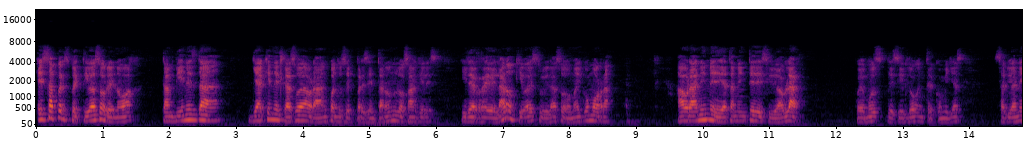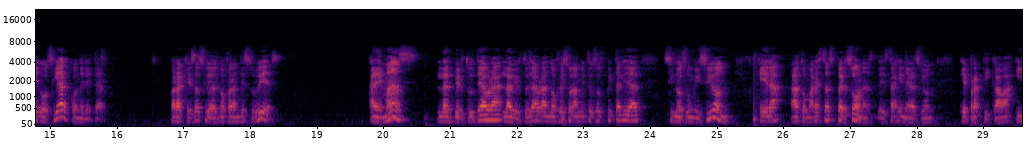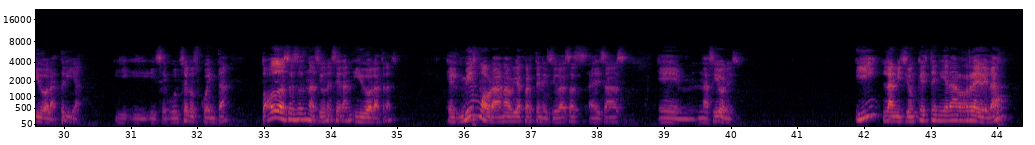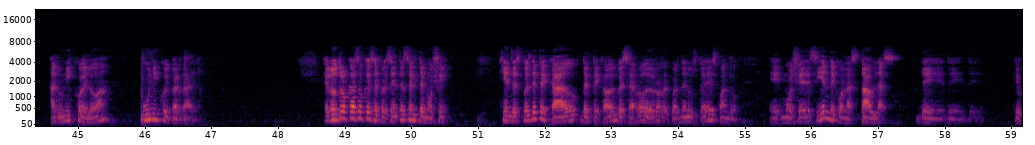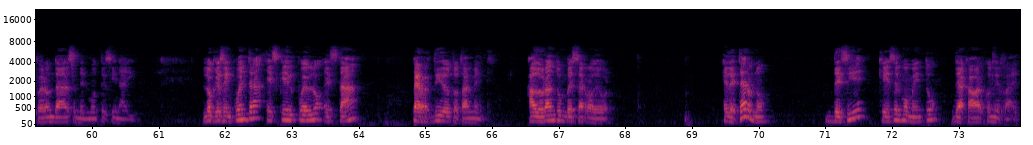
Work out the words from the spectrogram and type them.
Esta perspectiva sobre Noah también es dada, ya que en el caso de Abraham, cuando se presentaron los ángeles y le revelaron que iba a destruir a Sodoma y Gomorra, Abraham inmediatamente decidió hablar. Podemos decirlo entre comillas, salió a negociar con el Eterno, para que esas ciudades no fueran destruidas. Además, la virtud, de Abraham, la virtud de Abraham no fue solamente su hospitalidad, sino su misión era a tomar a estas personas de esta generación que practicaba idolatría. Y, según se nos cuenta, todas esas naciones eran idólatras. El mismo Abraham habría pertenecido a esas, a esas em, naciones. Y la misión que él tenía era revelar al único Eloa, único y verdadero. El otro caso que se presenta es el de Moshe, quien después de pecado, del pecado del becerro de oro, recuerden ustedes cuando eh, Moshe desciende con las tablas de, que fueron dadas en el monte Sinaí. Lo que se encuentra es que el pueblo está perdido totalmente, adorando un becerro de oro. El Eterno decide que es el momento de acabar con Israel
